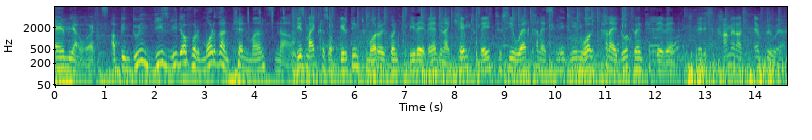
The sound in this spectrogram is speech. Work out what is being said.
Emmy Awards. I've been doing this video for more than 10 months now. This Microsoft built-in tomorrow is going to be the event and I came today to see where can I sneak in, what can I do to enter the event. There is cameras everywhere.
